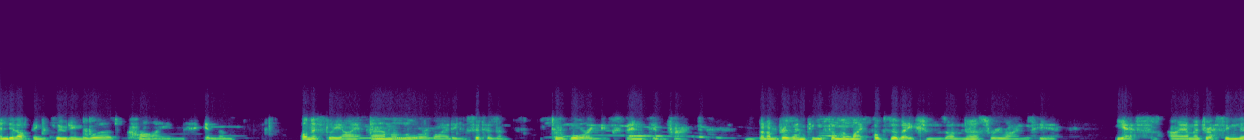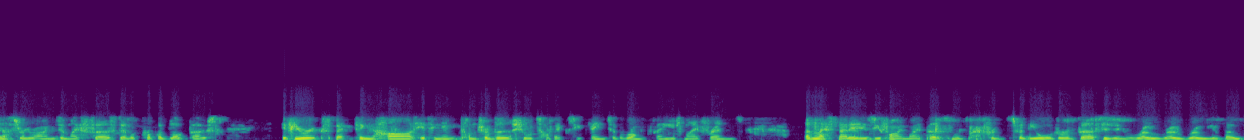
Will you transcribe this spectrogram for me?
ended up including the word crime in them. Honestly, I am a law abiding citizen, to a boring extent, in fact, but I'm presenting some of my observations on nursery rhymes here. Yes, I am addressing nursery rhymes in my first ever proper blog post. If you were expecting hard hitting and controversial topics, you came to the wrong page, my friends. Unless that is, you find my personal preference for the order of verses in Row, Row, Row Your Boat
